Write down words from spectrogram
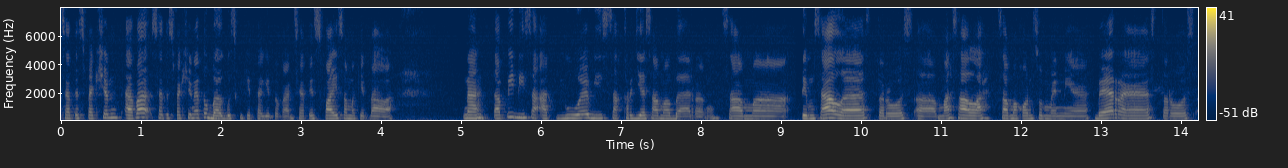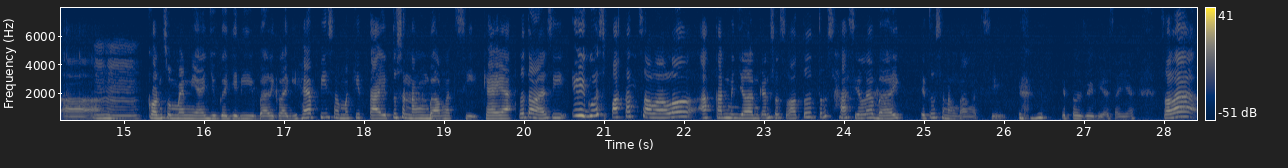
satisfaction apa satisfactionnya tuh bagus ke kita gitu kan. Satisfy sama kita lah. Nah, tapi di saat gue bisa kerja sama bareng sama tim sales, terus uh, masalah sama konsumennya beres, terus uh, Mhm. konsumennya juga jadi balik lagi happy sama kita, itu senang banget sih. Kayak lo tau gak sih, ih gue sepakat sama lo akan menjalankan sesuatu terus hasilnya baik, itu senang banget sih. itu sih biasanya. Soalnya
